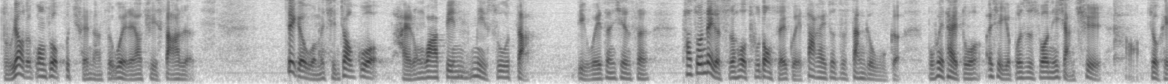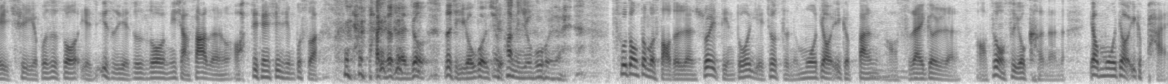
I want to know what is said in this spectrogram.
主要的工作不全然是为了要去杀人。这个我们请教过。海龙蛙兵秘书长李维珍先生，他说那个时候出动水鬼大概就是三个五个，不会太多，而且也不是说你想去啊就可以去，也不是说也意思也就是说你想杀人哦，今天心情不爽，想杀个人就自己游过去，怕你游不回来。出动这么少的人，所以顶多也就只能摸掉一个班啊，十来个人啊，这种是有可能的。要摸掉一个牌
